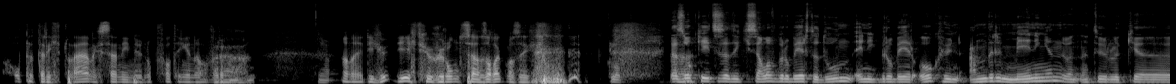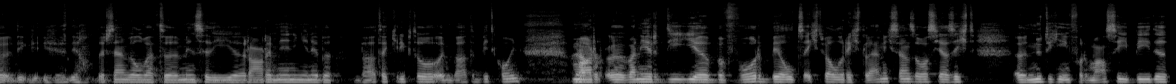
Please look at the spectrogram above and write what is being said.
altijd rechtlijnig zijn in hun opvattingen over. Uh, ja. Allee, die, die echt gegrond zijn, zal ik maar zeggen. Klopt. Dat is ook iets dat ik zelf probeer te doen. En ik probeer ook hun andere meningen. Want natuurlijk, uh, die, ja, er zijn wel wat uh, mensen die uh, rare meningen hebben buiten crypto en buiten bitcoin. Maar wanneer die bijvoorbeeld echt wel rechtlijnig zijn, zoals jij zegt, nuttige informatie bieden,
